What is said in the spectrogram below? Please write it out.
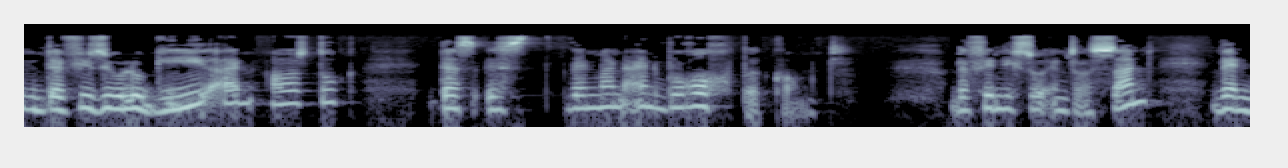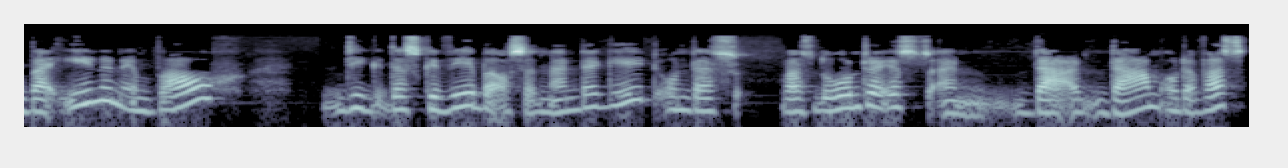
in der Physiologie ein Ausdruck, das ist, wenn man einen Bruch bekommt. Und da finde ich so interessant, wenn bei Ihnen im Bauch die, das Gewebe auseinandergeht und das, was drunter ist, ein Darm oder was,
